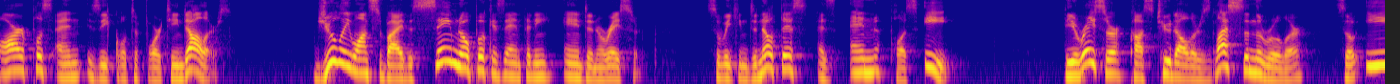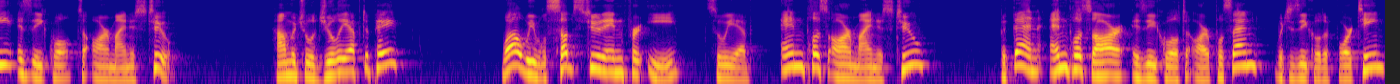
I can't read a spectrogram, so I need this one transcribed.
R plus N is equal to $14. Julie wants to buy the same notebook as Anthony and an eraser. So we can denote this as N plus E. The eraser costs $2 less than the ruler, so E is equal to R minus 2. How much will Julie have to pay? Well, we will substitute in for E, so we have N plus R minus 2, but then N plus R is equal to R plus N, which is equal to 14,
